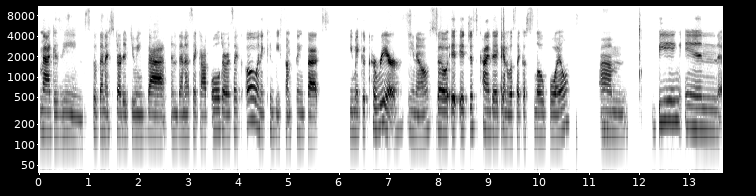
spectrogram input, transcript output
magazines. So then I started doing that. And then as I got older, I was like, oh, and it can be something that you make a career, you know? So it, it just kind of, again, was like a slow boil. Mm. Um, being in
